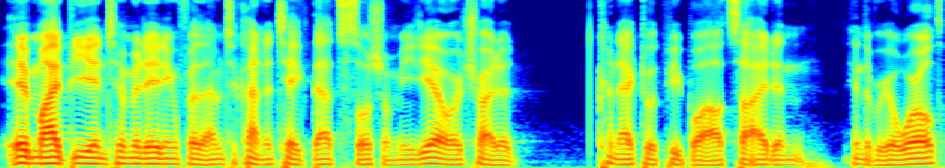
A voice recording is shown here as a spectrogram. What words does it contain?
it might be intimidating for them to kind of take that to social media or try to connect with people outside in in the real world?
